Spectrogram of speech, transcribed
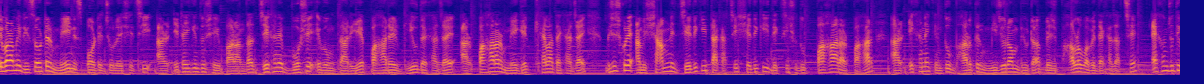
এবার আমি রিসোর্টের মেইন স্পটে চলে এসেছি, আর এটাই কিন্তু সেই বারান্দা যেখানে বসে এবং দাঁড়িয়ে পাহাড়ের ভিউ দেখা যায় আর পাহাড় আর মেঘের খেলা দেখা যায়। বিশেষ করে আমি সামনে যেদিকেই তাকাচ্ছি, সেদিকেই দেখছি শুধু পাহাড় আর পাহাড়, আর এখানে কিন্তু ভারতের মিজোরাম ভিউটা বেশ ভালোভাবে দেখা যাচ্ছে। এখন যদি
